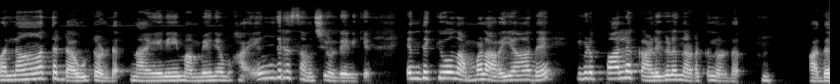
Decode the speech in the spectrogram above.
വല്ലാത്ത ഡൗട്ടുണ്ട് നയനെയും അമ്മേനെയും ഭയങ്കര സംശയമുണ്ട് എനിക്ക്. എന്തൊക്കെയോ നമ്മൾ അറിയാതെ ഇവിടെ പല കളികളും നടക്കുന്നുണ്ട്. അത്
